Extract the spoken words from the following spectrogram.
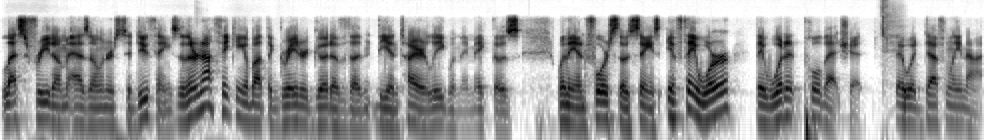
less freedom as owners to do things. So they're not thinking about the greater good of the the entire league when they make those when they enforce those things. If they were, they wouldn't pull that shit. They would definitely not.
